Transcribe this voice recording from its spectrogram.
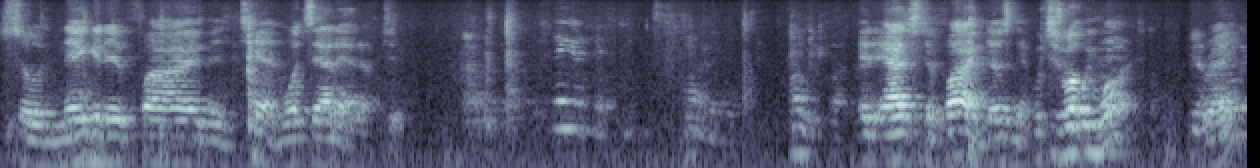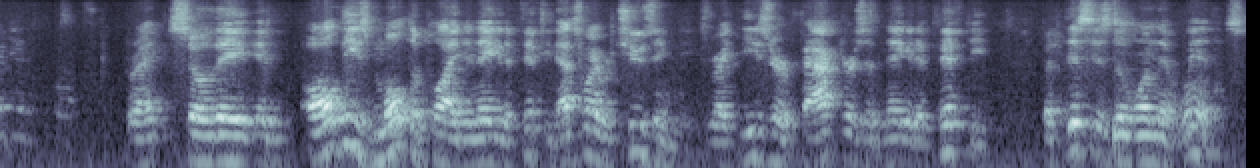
So negative five and ten, what's that add up to? negative fifty. It adds to five, doesn't it? Which is what we want, right? We're doing four. right? So they, it- all these multiply to negative fifty, that's why we're choosing these, right? These are factors of negative fifty, but this is the one that wins.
